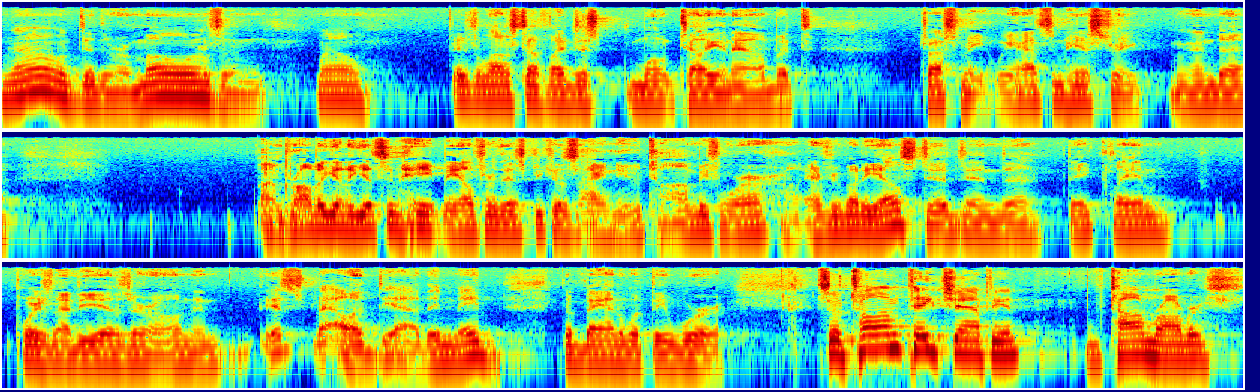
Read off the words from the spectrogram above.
no, did the Ramones and well, there's a lot of stuff I just won't tell you now, but trust me, we had some history and. Uh, I'm probably going to get some hate mail for this because I knew Tom before everybody else did, and uh, they claim Poison Idea as their own, and it's valid. Yeah, they made the band what they were. So Tom, Pig Champion, Tom Roberts,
